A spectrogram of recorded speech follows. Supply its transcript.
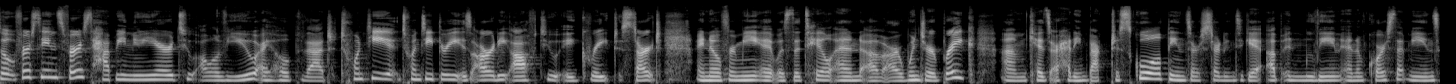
So, first things first, Happy New Year to all of you. I hope that 2023 is already off to a great start. I know for me, it was the tail end of our winter break. Um, kids are heading back to school, things are starting to get up and moving. And of course, that means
